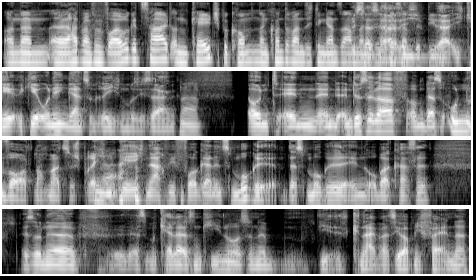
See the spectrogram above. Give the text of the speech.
Und dann äh, hat man fünf Euro gezahlt und einen Cage bekommen und dann konnte man sich den ganzen Abend Ist an das diesen Fässern herrlich? bedienen. Ja, ich gehe ich gehe ohnehin gern zu Griechen, muss ich sagen. Ja. Und in, in, in Düsseldorf, um das Unwort nochmal zu sprechen, Ja. gehe ich nach wie vor gern ins Muggel. Das Muggel in Oberkassel ist so eine, das im Keller ist ein Kino, so eine, die Kneipe hat sich überhaupt nicht verändert.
